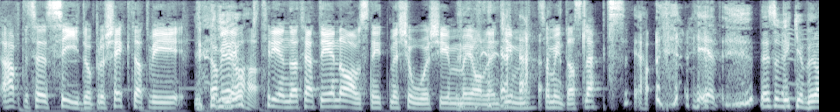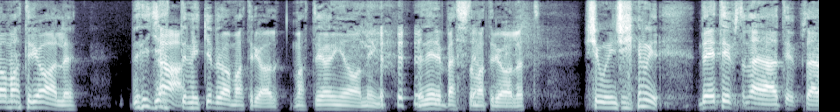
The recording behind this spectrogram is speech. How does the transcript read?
haft ett sidoprojekt att vi, ja, vi har Ja. gjort 331 avsnitt med Tjo och Kim med John and Jim som inte har släppts. Ja, det är så mycket bra material. Det är jättemycket bra material. Matte, jag har ingen aning. Men det är det bästa materialet. Tjo and. Det är typ sådana här, typ så här,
